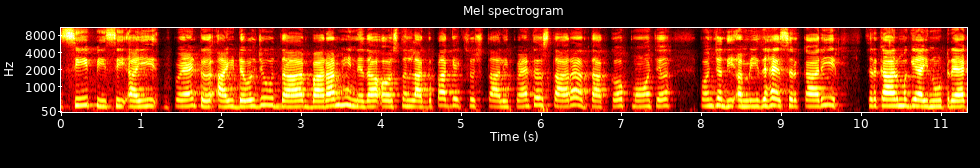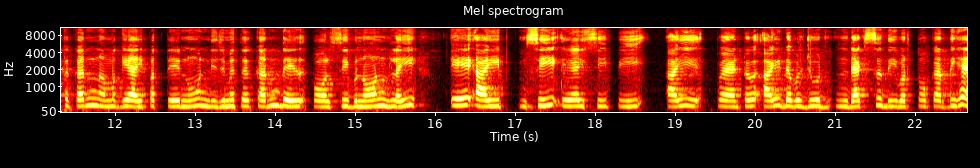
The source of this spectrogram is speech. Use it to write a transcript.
CPCI.IW ਦਾ 12 ਮਹੀਨੇ ਦਾ ਔਸਤਨ ਲਗਭਗ 144.17 ਤੱਕ ਪਹੁੰਚ, ਪਹੁੰਚਣ ਦੀ ਉਮੀਦ ਹੈ। ਸਰਕਾਰੀ ਸਰਕਾਰ ਮਹਿੰਗਾਈ ਨੂੰ ਟਰੈਕ ਕਰਨ, ਮਹਿੰਗਾਈ ਭੱਤੇ ਨੂੰ ਨਿਯਮਿਤ ਕਰਨ ਦੇ ਪਾਲਿਸੀ ਬਣਾਉਣ ਲਈ ਏਆਈਸੀਏਆਈਸੀਪੀ ਆਈ ਪੁਆਇੰਟ ਆਈ AICAICPI.IW ਇੰਡੈਕਸ ਦੀ ਵਰਤੋਂ ਕਰਦੀ ਹੈ।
